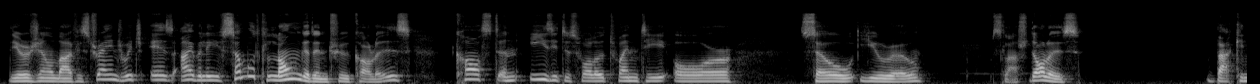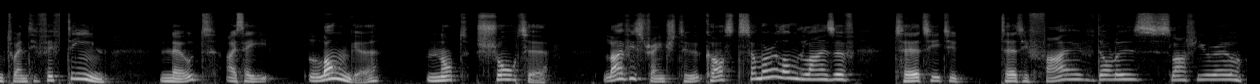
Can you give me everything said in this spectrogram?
The original Life is Strange, which is, I believe, somewhat longer than True Colors, cost an easy to swallow 20 or so euro slash dollars back in 2015. Note, I say longer, not shorter. Life is Strange 2 cost somewhere along the lines of 30 to $35 slash euro.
